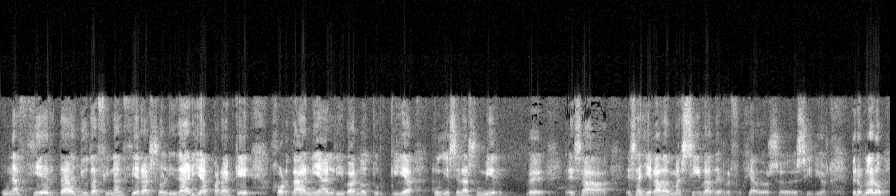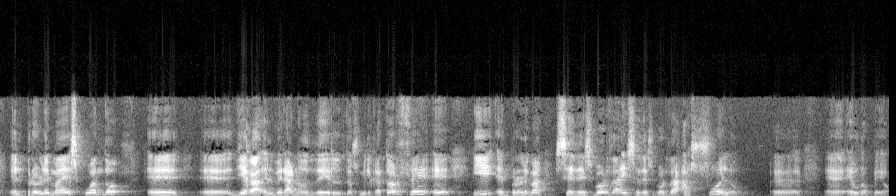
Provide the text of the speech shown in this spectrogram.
una cierta ayuda financiera solidaria para que Jordania, Líbano, Turquía pudiesen asumir esa, llegada masiva de refugiados eh, sirios. Pero claro, el problema es cuando eh, eh, llega el verano del 2014 y el problema se desborda y se desborda a suelo europeo.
